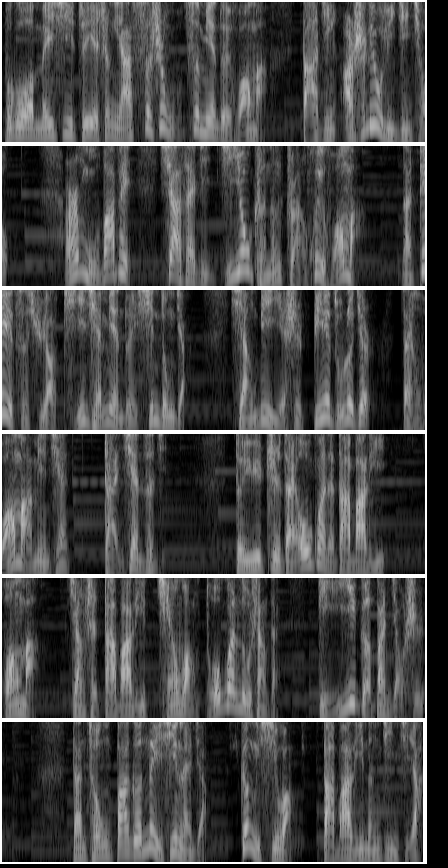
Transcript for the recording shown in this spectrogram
不过梅西职业生涯四十五次面对皇马，打进二十六粒进球。而姆巴佩下赛季极有可能转会皇马，那这次需要提前面对新东家，想必也是憋足了劲儿，在皇马面前展现自己。对于志在欧冠的大巴黎，皇马将是大巴黎前往夺冠路上的第一个绊脚石。但从八哥内心来讲，更希望大巴黎能晋级啊！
